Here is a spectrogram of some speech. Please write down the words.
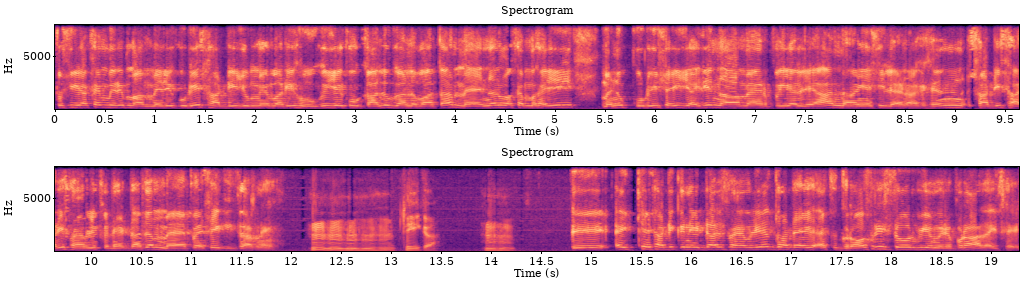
ਤੁਸੀਂ ਆਖਿਆ ਮੇਰੇ ਮਾਮੇ ਦੀ ਕੁੜੀ ਸਾਡੀ ਜ਼ਿੰਮੇਵਾਰੀ ਹੋਊਗੀ। ਜੇ ਕੋਈ ਕੱਲ੍ਹ ਨੂੰ ਗੱਲਬਾਤ ਆ ਮੈਂ ਇਹਨਾਂ ਨੂੰ ਆਖਿਆ ਮੈਂ ਕਿਹਾ ਜੀ ਮੈਨੂੰ ਕੁੜੀ ਸਹੀ ਚਾਹੀਦੀ ਨਾ ਮੈਂ ਰੁਪਈਆ ਲਿਆ ਨਾ ਹੀ ਅਸੀਂ ਲੈਣਾ ਕਿਸੇ ਸਾਡੀ ਸਾਰੀ ਫੈਮਿਲੀ ਕੈਨੇਡਾ ਤੇ ਮੈਂ ਪੈਸੇ ਕੀ ਕਰਨੇ? ਹੂੰ ਹੂੰ ਹੂੰ ਹੂੰ, ਹੂੰ ਠੀਕ ਹੂੰ ਹੂੰ। ਤੇ ਇੱਥੇ ਸਾਡੀ ਕੈਨੇਡਾ ਦੀ ਫੈਮਿਲੀ ਹੈ ਤੁਹਾਡੇ ਇੱਕ ਗਰੋਸਰੀ ਸਟੋਰ ਵੀ ਹੈ ਮੇਰੇ ਭਰਾ ਦਾ ਇੱਥੇ।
